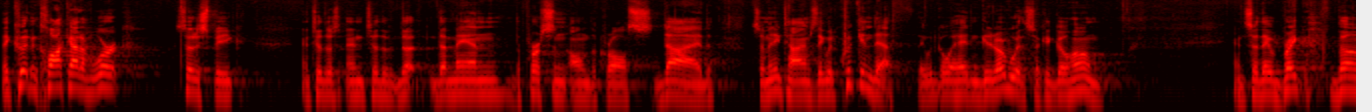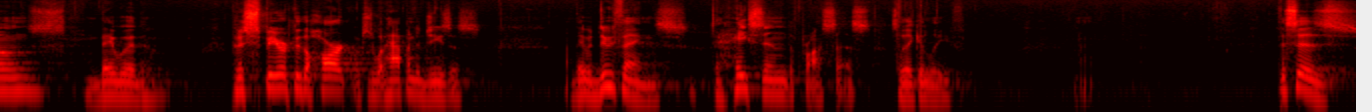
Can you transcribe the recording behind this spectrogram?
They couldn't clock out of work, so to speak, until the, until the, the, the man, the person on the cross died. So many times they would quicken death. They would go ahead and get it over with so they could go home. And so they would break bones. They would put a spear through the heart, which is what happened to Jesus. They would do things to hasten the process so they could leave. This is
